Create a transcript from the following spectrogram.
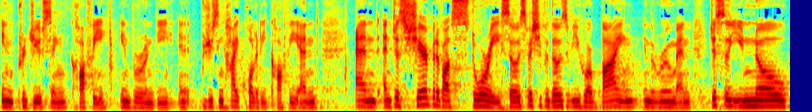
in producing coffee in Burundi, in producing high quality coffee, and, and, and just share a bit of our story. So, especially for those of you who are buying in the room, and just so you know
